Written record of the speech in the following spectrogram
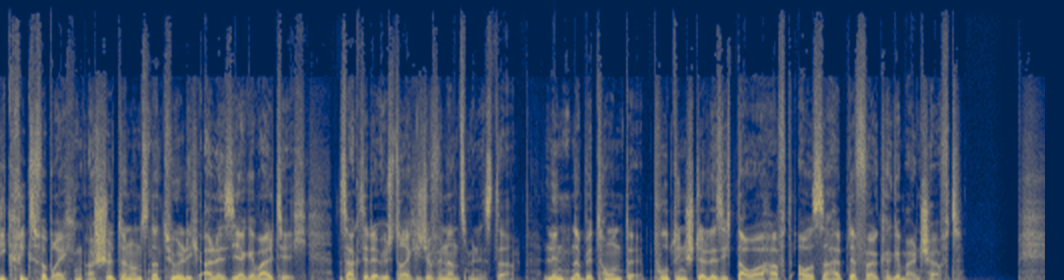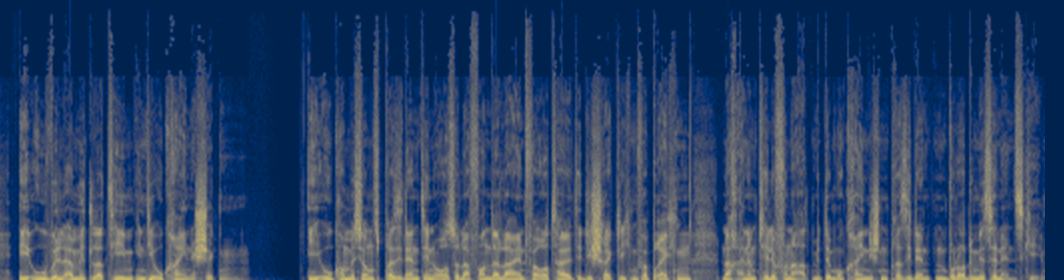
Die Kriegsverbrechen erschüttern uns natürlich alle sehr gewaltig, sagte der österreichische Finanzminister. Lindner betonte, Putin stelle sich dauerhaft außerhalb der Völkergemeinschaft. EU will Ermittlerteam in die Ukraine schicken. EU-Kommissionspräsidentin Ursula von der Leyen verurteilte die schrecklichen Verbrechen nach einem Telefonat mit dem ukrainischen Präsidenten Volodymyr Zelensky.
